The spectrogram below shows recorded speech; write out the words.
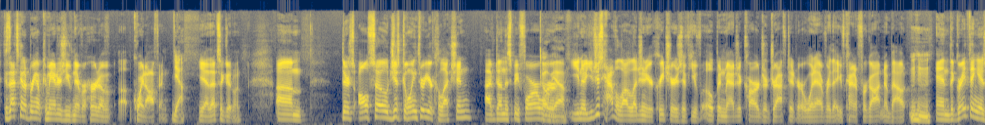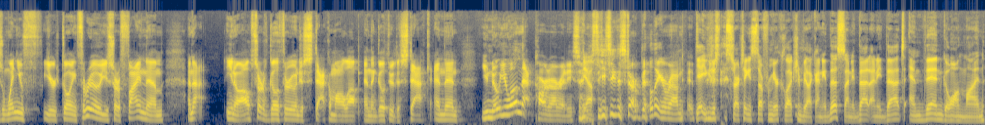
Because that's going to bring up commanders you've never heard of uh, quite often. Yeah. Yeah, that's a good one. Um, there's also just going through your collection. I've done this before. Where, Oh, yeah. You know, you just have a lot of legendary creatures if you've opened magic cards or drafted or whatever that you've kind of forgotten about. And the great thing is when you f- you're going through, you sort of find them, and I, you know, I'll sort of go through and just stack them all up, and then go through the stack, and then you know you own that card already, so Yeah. it's easy to start building around it. yeah, you just start taking stuff from your collection, be like, I need this, I need that, I need that, and then go online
